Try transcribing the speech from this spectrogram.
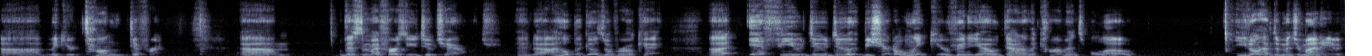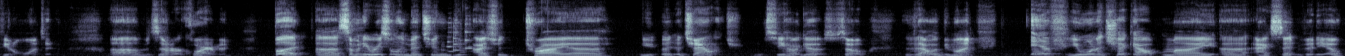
Uh, make your tongue different. Um, this is my first YouTube challenge, and uh, I hope it goes over okay. Uh, if you do do it, be sure to link your video down in the comments below. You don't have to mention my name if you don't want to. Um, it's not a requirement. But uh, somebody recently mentioned I should try uh, a challenge and see how it goes. So that would be mine. If you want to check out my uh, accent video,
